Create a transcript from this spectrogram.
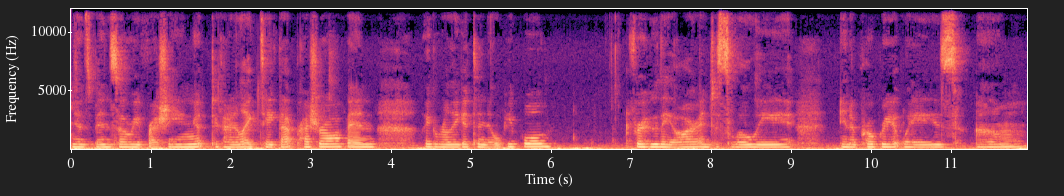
it's been so refreshing to kind of like take that pressure off and like really get to know people for who they are and to slowly in appropriate ways um,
